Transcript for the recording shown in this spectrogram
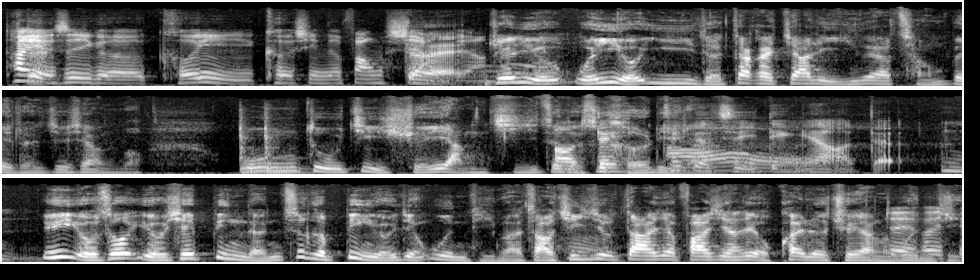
它也是一个可以可行的方向。我觉得有唯一有意义的，大概家里应该要常备的，就像什么。温度计、血氧机，这个是合理的，这个是一定要的。嗯，因为有时候有些病人这个病有一点问题嘛，早期就大家发现他有快乐缺氧的问题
